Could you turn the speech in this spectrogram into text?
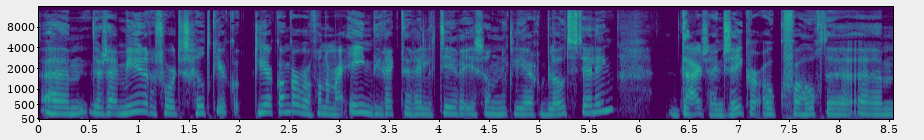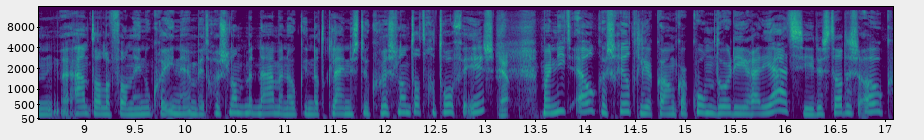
Ehm, er zijn meerdere soorten schildklierkanker, waarvan er maar één direct te relateren is aan nucleaire blootstelling. Daar zijn zeker ook verhoogde ehm, aantallen van in Oekraïne en Wit-Rusland met name. En ook in dat kleine stuk Rusland dat getroffen is. Ja. Maar niet elke schildklierkanker komt door die radiatie. Dus dat is ook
